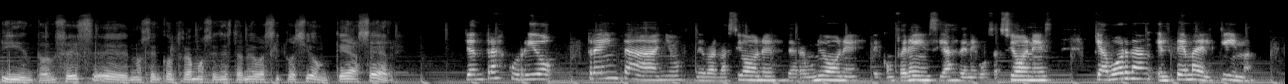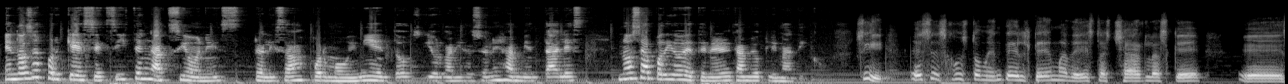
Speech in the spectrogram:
y entonces eh, nos encontramos en esta nueva situación. ¿Qué hacer? Ya han transcurrido 30 años de evaluaciones, de reuniones, de conferencias, de negociaciones que abordan el tema del clima. Entonces, ¿por qué si existen acciones realizadas por movimientos y organizaciones ambientales no se ha podido detener el cambio climático? Sí, ese es justamente el tema de estas charlas que, eh,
